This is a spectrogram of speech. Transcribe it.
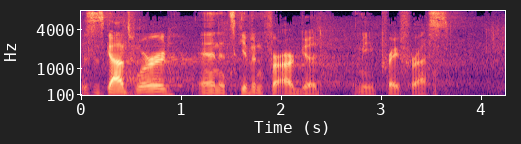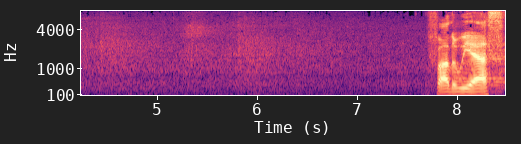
This is God's word, and it's given for our good. Let me pray for us. Father, we ask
